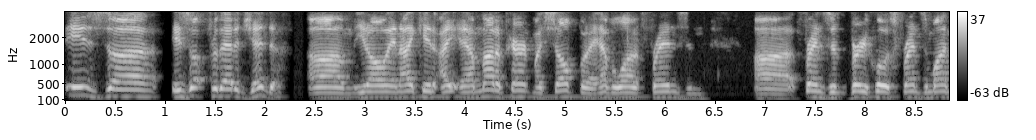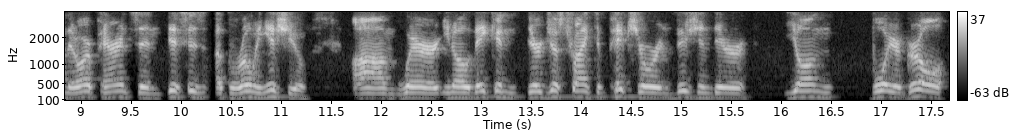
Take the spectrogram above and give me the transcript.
is uh, is up for that agenda. Um, you know, and I can I am not a parent myself, but I have a lot of friends and uh, friends, very close friends of mine that are parents, and this is a growing issue um, where you know they can they're just trying to picture or envision their young boy or girl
